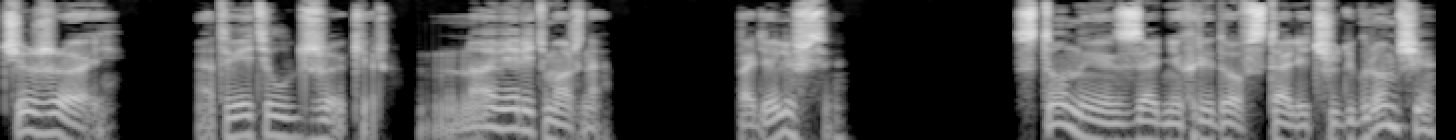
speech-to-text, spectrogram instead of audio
Чужой, ответил Джокер. Но верить можно. Поделишься? Стоны из задних рядов стали чуть громче,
